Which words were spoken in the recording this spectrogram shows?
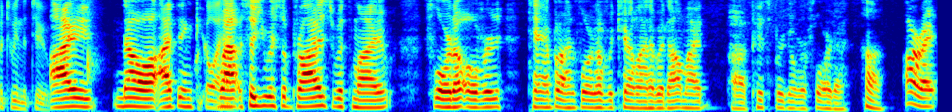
between the two. I no, I think wow. So you were surprised with my Florida over Tampa and Florida over Carolina, but not my uh, Pittsburgh over Florida, huh? All right.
